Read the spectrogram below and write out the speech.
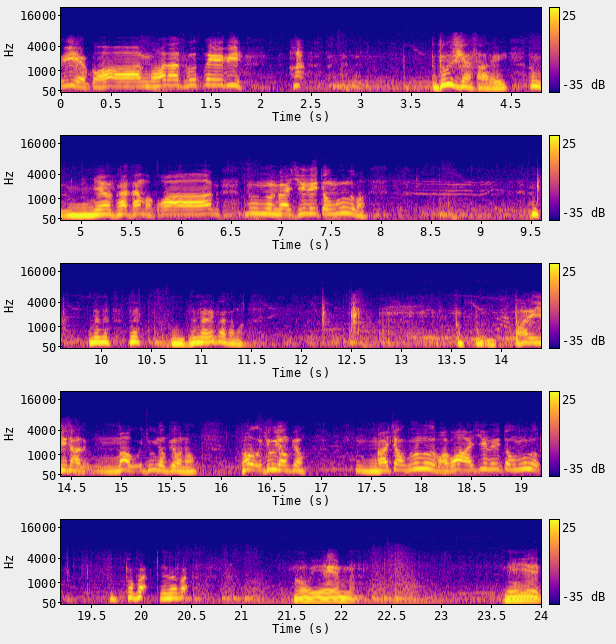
သေးရဲ့ကွာငါသာဆိုသေးပြီဟာဘသူရှာစားလေမြန်ဖတ်သမ်းပါကွာငါငါရှင်းနေတုံလုံးလို့ပါမြန်မြန်မြန်မြန်လေးဖတ်သမ်းပါဘာရရေးထားလဲငါ့ကိုအကျိုးကြောင့်ပြောနော်ငါ့ကိုအကျိုးကြောင့်ပြောငါကြောက်လုံးလို့ပါကွာရှင်းနေတုံလုံးလို့ဖတ်ဖတ်မြန်ဖတ်မောင်ရဲမန်မင်းရဲ့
